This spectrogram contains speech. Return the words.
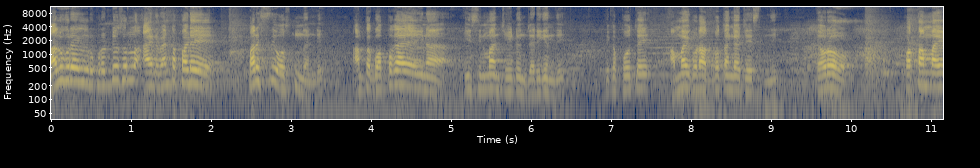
నలుగురు ఐదుగురు ప్రొడ్యూసర్లు ఆయన వెంట పడే పరిస్థితి వస్తుందండి. అంత గొప్పగా ఆయన ఈ సినిమాని చేయడం జరిగింది. ఇకపోతే అమ్మాయి కూడా అద్భుతంగా చేసింది. ఎవరో కొత్త అమ్మాయి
